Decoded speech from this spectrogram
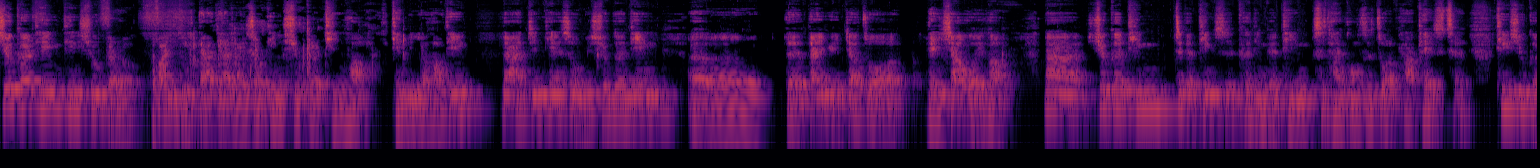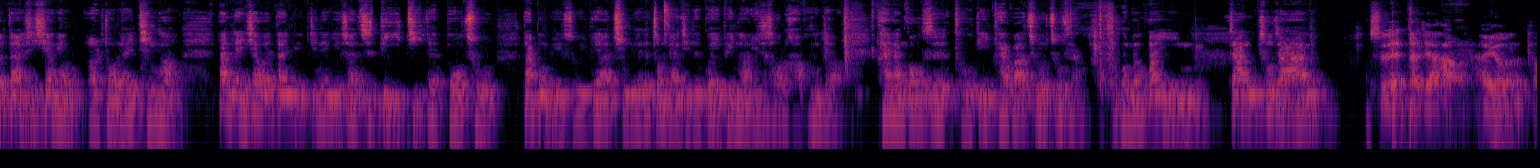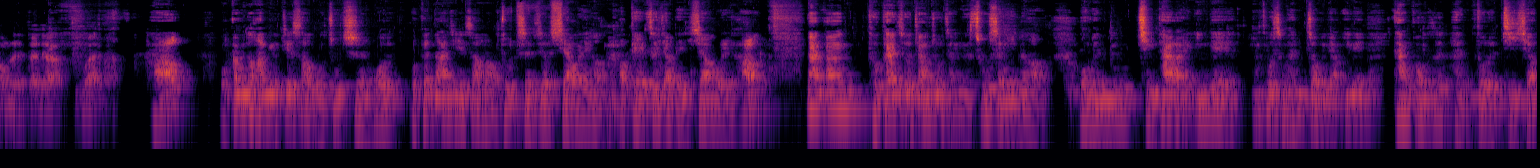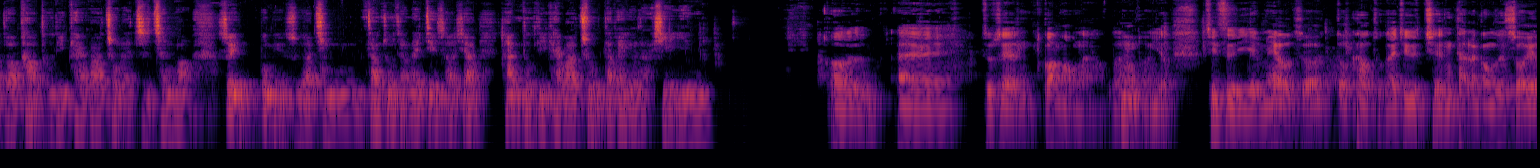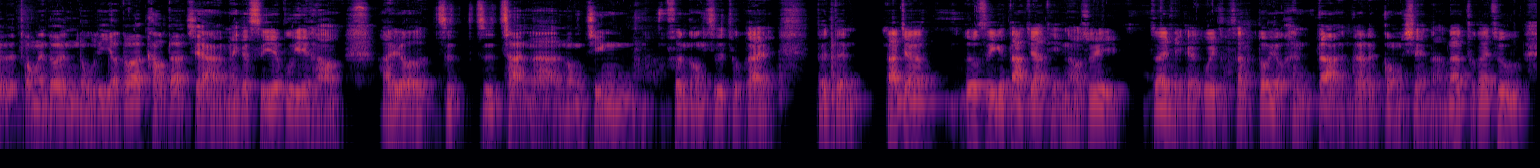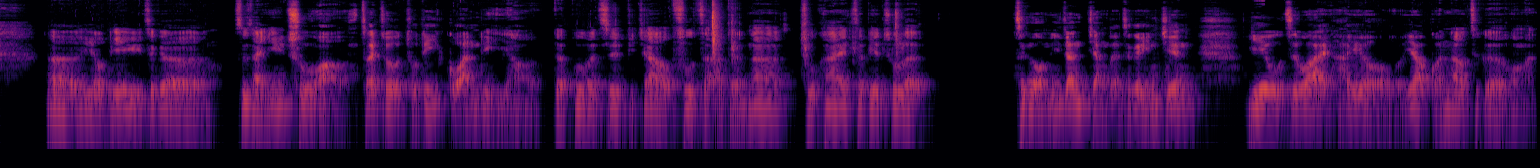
修哥听听修哥，欢迎大家来收听修哥听哈，甜蜜又好听。那今天是我们修哥听呃的单元，叫做冷消维哈。那修哥听这个听是客厅的听，是他公司做的 podcast。听修哥当然是希望用耳朵来听哈。那冷消维单元今天也算是第一集的播出，那不免俗一定要请那个重量级的贵宾哈，也就是我的好朋友，台南公司土地开发处的处长，我们欢迎张处长。主持人大家好，还有同仁大家午安。好，我刚刚还没有介绍我主持人，我我跟大家介绍哈，主持人叫肖威哈，OK，这叫脸肖威。好，那刚刚土开处张处长也出声音了哈，我们请他来，应该为什么很重要？因为他公司很多的绩效都要靠土地开发处来支撑哈，所以不免俗要请张处长来介绍一下他们土地开发处大概有哪些业务。呃，呃。主持人光宏啊，我的朋友，嗯、其实也没有说都靠主开，就是全台湾公司所有的同仁都很努力哦，都要靠大家，每个事业部也好，还有资资产啊、农经分公司、主开等等，大家都是一个大家庭哦，所以在每个位置上都有很大很大的贡献啊。那土开处呃，有别于这个。资产营运处啊，在做土地管理哈的部分是比较复杂的。那除开这边除了这个我们一般讲的这个营建业务之外，还有要管到这个我们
